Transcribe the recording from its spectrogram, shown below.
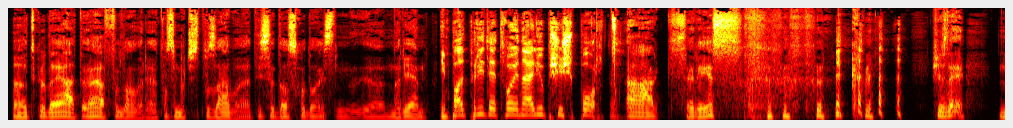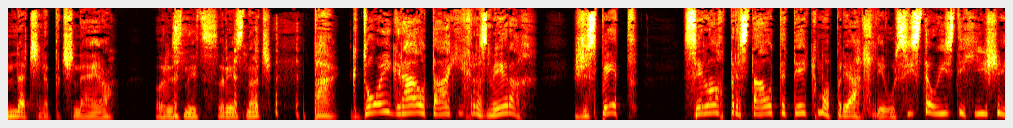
Uh, tako da, ja, to, ja, dobro, ja, to sem čez pozabil, ja, ti se dosto hodoj ja, narejen. In pa pride tvoj najljubši šport. A, se res? Še zdaj nič ne počnejo, v resnici, res nič. Pa kdo igra v takih razmerah? Že spet. Se lahko predstavljate tekmo, prijatelji, vsi ste v isti hiši.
